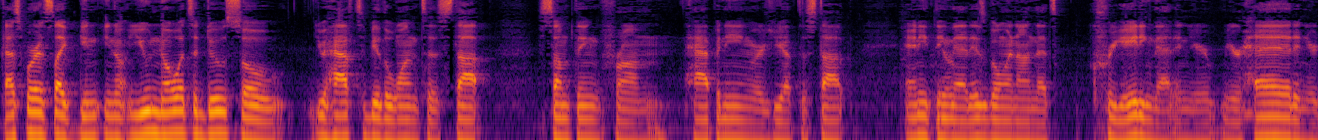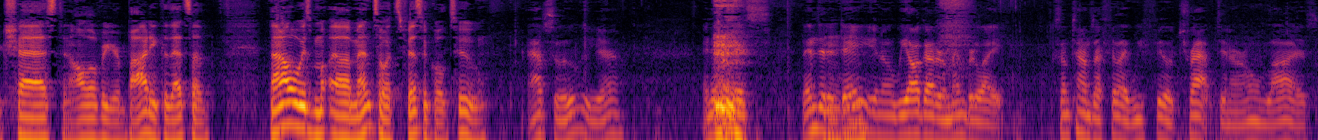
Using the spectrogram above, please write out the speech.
that's where it's like you, you know you know what to do so you have to be the one to stop something from happening or you have to stop anything Yep. that is going on that's creating that in your your head and your chest and all over your body because that's a not always uh, mental it's physical too Absolutely, yeah. And it's the end of the day, Mm-hmm. you know, we all got to remember like sometimes I feel like we feel trapped in our own lives,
